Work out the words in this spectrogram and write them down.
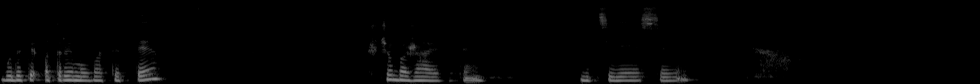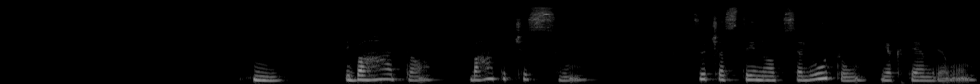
будете отримувати те, що бажаєте від цієї сили. І багато, багато часу цю частину абсолюту, як темряву,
